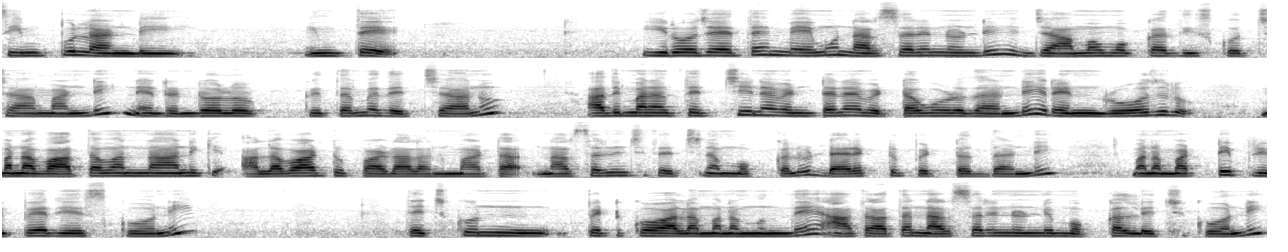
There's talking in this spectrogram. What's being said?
సింపుల్ అండి. ఇంతే. ఈరోజైతే మేము నర్సరీ నుండి జామ మొక్క తీసుకొచ్చామండి. నేను రెండు రోజుల క్రితమే తెచ్చాను. అది మనం తెచ్చిన వెంటనే పెట్టకూడదండి. రెండు రోజులు మన వాతావరణానికి అలవాటు పడాలన్నమాట. నర్సరీ నుంచి తెచ్చిన మొక్కలు డైరెక్ట్ పెట్టొద్దండి. మన మట్టి ప్రిపేర్ చేసుకొని తెచ్చుకుని పెట్టుకోవాలి మన ముందే. ఆ తర్వాత నర్సరీ నుండి మొక్కలు తెచ్చుకొని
